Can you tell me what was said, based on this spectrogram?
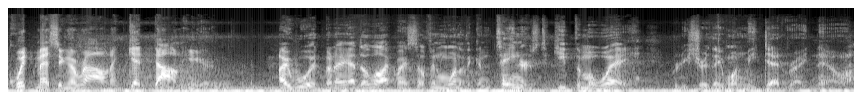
quit messing around and get down here. I would, but I had to lock myself in one of the containers to keep them away. Pretty sure they want me dead right now.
